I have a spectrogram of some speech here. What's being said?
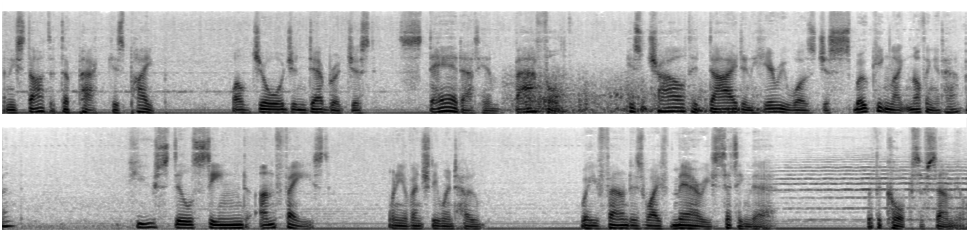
And he started to pack his pipe, while George and Deborah just stared at him, baffled. His child had died, and here he was just smoking like nothing had happened. Hugh still seemed unfazed when he eventually went home, where he found his wife Mary sitting there with the corpse of Samuel.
